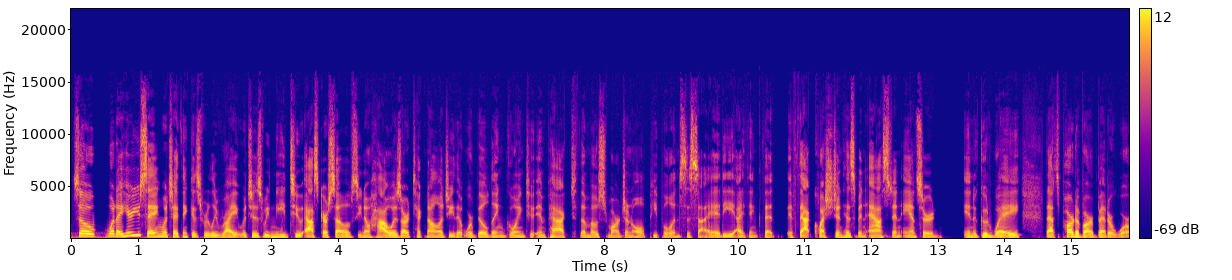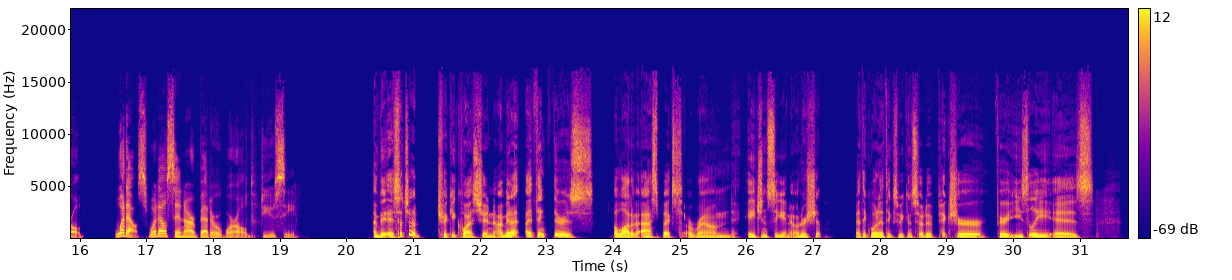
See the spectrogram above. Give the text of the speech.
So, what I hear you saying, which I think is really right, which is we need to ask ourselves, you know, how is our technology that we're building going to impact the most marginal people in society? I think that if that question has been asked and answered in a good way, that's part of our better world. What else? What else in our better world do you see? I mean, it's such a tricky question. I mean, I, I think there's a lot of aspects around agency and ownership. I think one of the things we can sort of picture very easily is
